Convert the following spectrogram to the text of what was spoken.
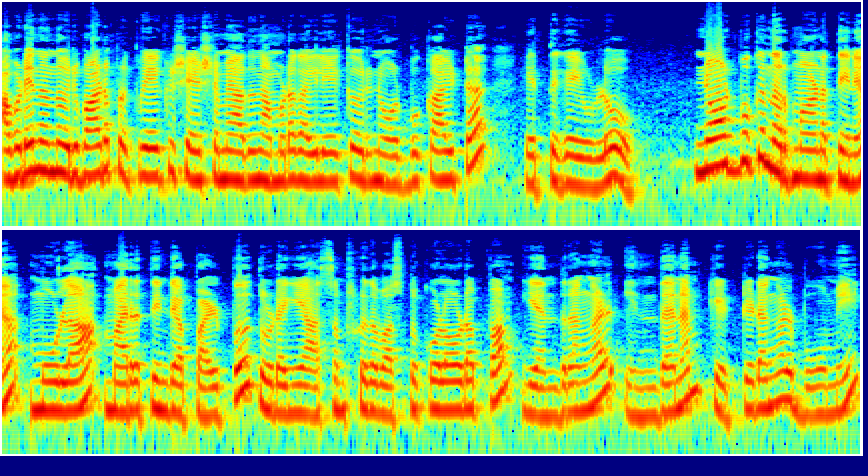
അവിടെ നിന്ന് ഒരുപാട് പ്രക്രിയയ്ക്ക് ശേഷമേ അത് നമ്മുടെ കയ്യിലേക്ക് ഒരു നോട്ട്ബുക്കായിട്ട് എത്തുകയുള്ളൂ. നോട്ട്ബുക്ക് നിർമ്മാണത്തിന് മുള മരത്തിന്റെ പൾപ്പ് തുടങ്ങിയ അസംസ്കൃത വസ്തുക്കളോടൊപ്പം യന്ത്രങ്ങൾ ഇന്ധനം കെട്ടിടങ്ങൾ ഭൂമി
